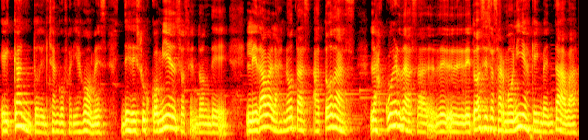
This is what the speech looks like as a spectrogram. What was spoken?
el canto del Chango Farías Gómez, desde sus comienzos en donde le daba las notas a todas las cuerdas de, todas esas armonías que inventaba,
